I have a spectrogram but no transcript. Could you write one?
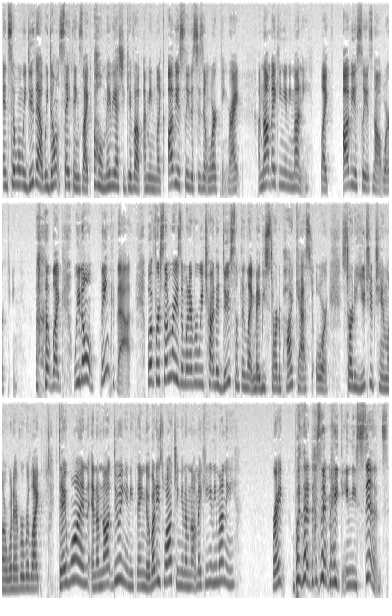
And so when we do that, we don't say things like, oh, maybe I should give up. I mean, like, obviously, this isn't working, right? I'm not making any money. Like, obviously, it's not working. like, we don't think that. But for some reason, whenever we try to do something like maybe start a podcast or start a YouTube channel or whatever, we're like, day one, and I'm not doing anything, nobody's watching, and I'm not making any money, right? But that doesn't make any sense.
